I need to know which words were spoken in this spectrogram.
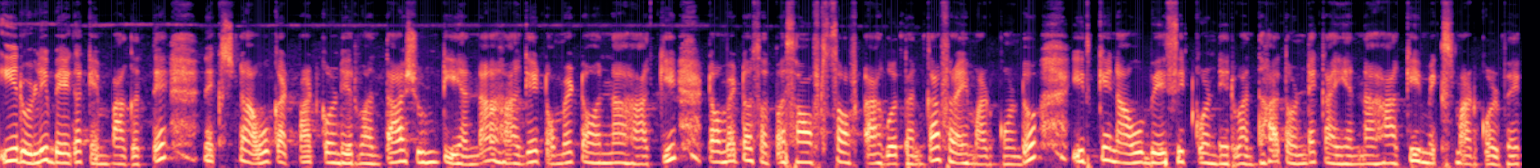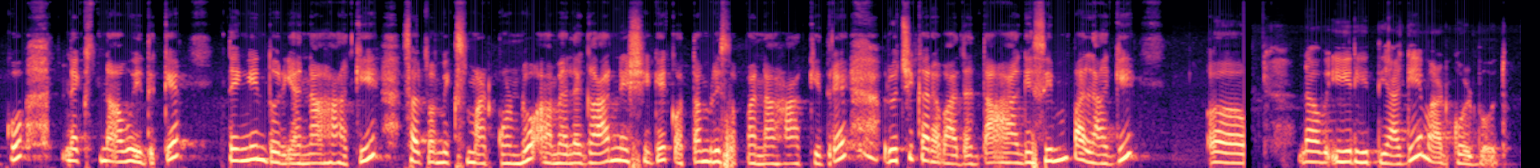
ಈರುಳ್ಳಿ ಬೇಗ ಕೆಂಪಾಗುತ್ತೆ. ನೆಕ್ಸ್ಟ್ ನಾವು ಕಟ್ ಮಾಡ್ಕೊಂಡಿರುವಂಥ ಶುಂಠಿಯನ್ನು ಹಾಗೆ ಟೊಮೆಟೊವನ್ನು ಹಾಕಿ, ಟೊಮೆಟೊ ಸ್ವಲ್ಪ ಸಾಫ್ಟ್ ಸಾಫ್ಟ್ ಆಗೋ ತನಕ ಫ್ರೈ ಮಾಡಿಕೊಂಡು ಇದಕ್ಕೆ ನಾವು ಬೇಯಿಸಿಟ್ಕೊಂಡಿರುವಂತಹ ತೊಂಡೆಕಾಯಿಯನ್ನು ಹಾಕಿ ಮಿಕ್ಸ್ ಮಾಡಿಕೊಳ್ಬೇಕು. ನೆಕ್ಸ್ಟ್ ನಾವು ಇದಕ್ಕೆ ತೆಂಗಿನ ತುರಿಯನ್ನು ಹಾಕಿ ಸ್ವಲ್ಪ ಮಿಕ್ಸ್ ಮಾಡಿಕೊಂಡು, ಆಮೇಲೆ ಗಾರ್ನಿಶಿಗೆ ಕೊತ್ತಂಬರಿ ಸೊಪ್ಪನ್ನು ಹಾಕಿದರೆ ರುಚಿಕರವಾದಂಥ ಹಾಗೆ ಸಿಂಪಲ್ಲಾಗಿ ನಾವು ಈ ರೀತಿಯಾಗಿ ಮಾಡ್ಕೊಳ್ಬೋದು.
